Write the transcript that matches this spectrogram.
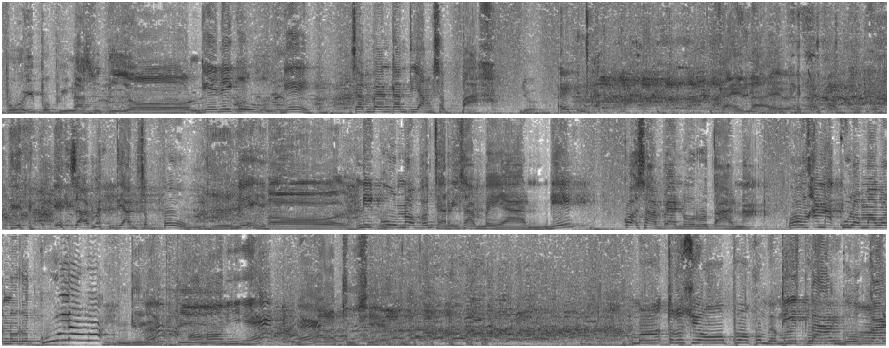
Boy Bobi Nasution. Nggih niku, nggih. Sampean kan tiang sepah. Yo, gak enak ya. Eh sampean tiang sepuh. Nggih. Niku napa jari sampean? Nggih. Kok sampean nurut anak? Wong anak kula mawon nurut kula kok. Nggih, ngerti. Oh iya. Malah dhisik. Mak, terus ya apa aku mbak Ditangguhkan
